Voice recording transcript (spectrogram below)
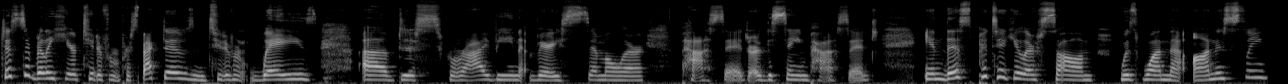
just to really hear two different perspectives and two different ways of describing a very similar passage or the same passage. In this particular psalm was one that honestly,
